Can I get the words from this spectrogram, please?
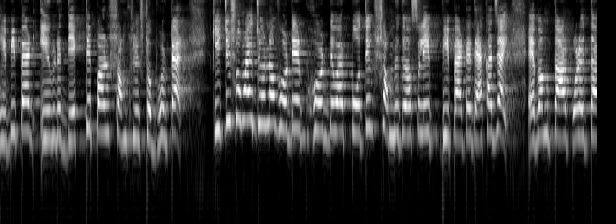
ভিভিপ্যাট ইউনিট দেখতে পান সংশ্লিষ্ট ভোটার। কিছু সময়ের জন্য ভোটের ভোট দেওয়ার প্রতীক সমৃদ্ধ আসলে ভিপ্যাটে দেখা যায় এবং তারপরে তা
